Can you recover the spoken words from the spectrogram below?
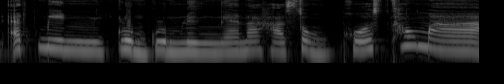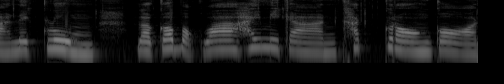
แอดมินกลุ่มกลุ่มหนึ่งเนี่ยนะคะ ส่งโพสต์เข้ามาในกลุ่ม แล้วก็บอกว่าให้มีการคัดกรองก่อน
